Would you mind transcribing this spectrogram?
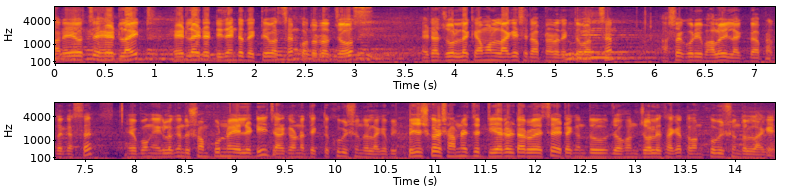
আর এই হচ্ছে হেডলাইট হেডলাইটের ডিজাইনটা দেখতে পাচ্ছেন, কতটা জোস। এটা জ্বললে কেমন লাগে সেটা আপনারা দেখতে পাচ্ছেন। আশা করি ভালোই লাগবে আপনাদের কাছে। এবং এগুলো কিন্তু সম্পূর্ণ এলইডি যার কারণে দেখতে খুবই সুন্দর লাগে। বিশেষ করে সামনের যে ডিআরএলটা রয়েছে, এটা কিন্তু যখন জ্বলে থাকে, তখন খুবই সুন্দর লাগে।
